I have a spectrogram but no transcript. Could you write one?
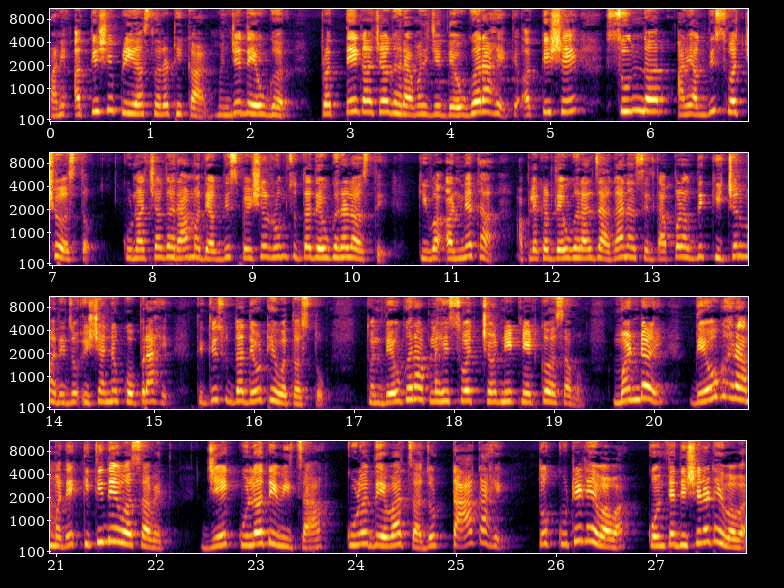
आणि अतिशय प्रिय असणारं ठिकाण म्हणजे देवघर. प्रत्येकाच्या घरामध्ये जे देवघर आहे ते अतिशय सुंदर आणि अगदी स्वच्छ असतं. कुणाच्या घरामध्ये अगदी स्पेशल रूम सुद्धा देवघराला असते. किंवा अन्यथा आपल्याकडे देवघराला जागा नसेल तर आपण अगदी किचनमध्ये जो ईशान्य कोपरा आहे तिथे सुद्धा देव ठेवत असतो. पण देवघर आपलं हे स्वच्छ नीटनेटकं असावं. मंडळी देवघरामध्ये किती देव असावेत? जे कुलदेवीचा कुळदेवाचा जो टाक आहे तो कुठे ठेवावा? कोणत्या दिशेला ठेवावा?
